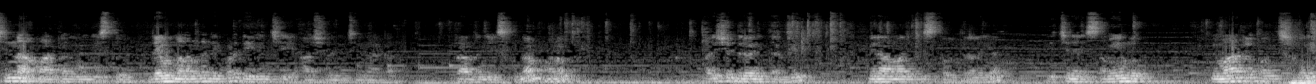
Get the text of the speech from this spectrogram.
చిన్న మాటలను ముగిస్తూ దేవుడు మనందరినీ కూడా దీవించి ఆశీర్వదించినాక ప్రార్థన చేసుకుందాం. మనం పరిశుద్ధులైన తండ్రి మీ నామానికి స్తోత్రాలయ్యా. ఇచ్చిన సమయంలో మీ మాటలు పంచుకొని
